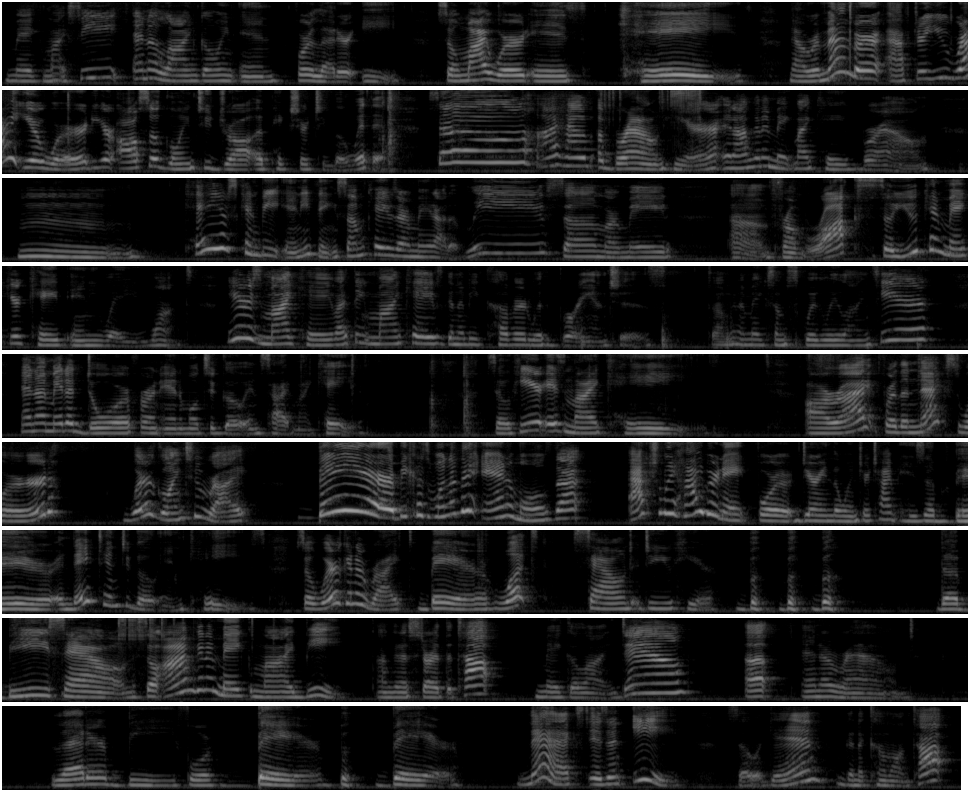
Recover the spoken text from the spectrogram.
make my C, and a line going in for letter E. So my word is cave. Now remember, after you write your word, you're also going to draw a picture to go with it. So I have a brown here, and I'm going to make my cave brown. Hmm. Caves can be anything. Some caves are made out of leaves. Some are made um, from rocks. So you can make your cave any way you want. Here's my cave. I think my cave is going to be covered with branches. So I'm going to make some squiggly lines here. And I made a door for an animal to go inside my cave. So here is my cave. All right, for the next word, we're going to write bear because one of the animals that actually hibernate for during the winter time is a bear and they tend to go in caves. So we're going to write bear. What sound do you hear? B, b, b. The B sound. So I'm going to make my B. I'm going to start at the top, make a line down, up, and around. Letter B for bear, b, bear. Next is an E. So again, I'm going to come on top,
